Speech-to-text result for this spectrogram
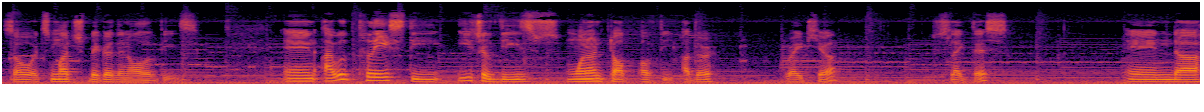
so it's much bigger than all of these. And I will place the each of these one on top of the other right here just like this. And uh,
